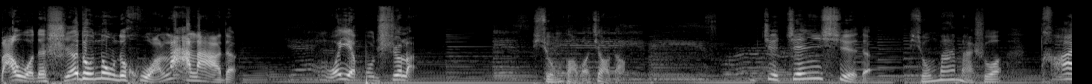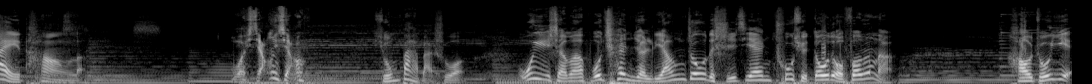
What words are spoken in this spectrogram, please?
把我的舌头弄得火辣辣的。”我也不吃了，熊宝宝叫道：“这真是的。”熊妈妈说：“太烫了。”我想想，熊爸爸说：“为什么不趁着凉粥的时间出去兜兜风呢？”好主意，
